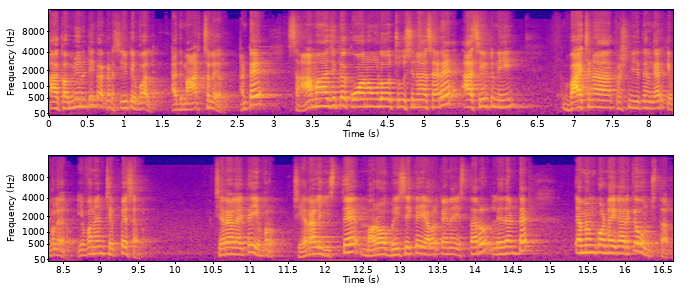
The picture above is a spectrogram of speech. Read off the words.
ఆ కమ్యూనిటీకి అక్కడ సీట్ ఇవ్వాలి. అది మార్చలేరు. అంటే సామాజిక కోణంలో చూసినా సరే ఆ సీటుని బాచిన కృష్ణ చైతన్య గారికి ఇవ్వలేరు. ఇవ్వనని చెప్పేశారు. చీరాలు అయితే ఇవ్వరు. చీరాలు ఇస్తే మరో బీసీకే ఎవరికైనా ఇస్తారు. లేదంటే ఎంఎం కొండయ్య గారికే ఉంచుతారు.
